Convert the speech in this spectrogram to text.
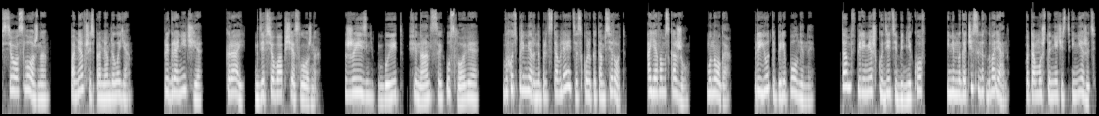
«Все сложно», — помявшись, промямлила я. «Приграничье — край, где все вообще сложно. Жизнь, быт, финансы, условия. Вы хоть примерно представляете, сколько там сирот? А я вам скажу. Много. Приюты переполнены. Там вперемешку дети бедняков и немногочисленных дворян, потому что нечисть и нежить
